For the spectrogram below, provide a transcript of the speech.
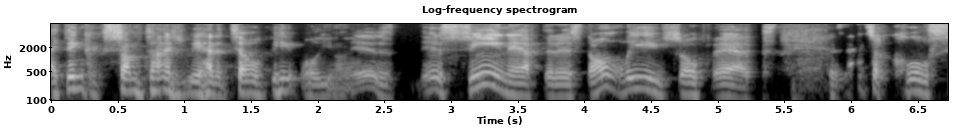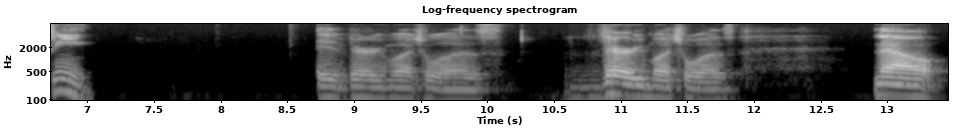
I think sometimes we had to tell people, you know, there's there's scene after this. Don't leave so fast. Because that's a cool scene. It very much was. Very much was. Now,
